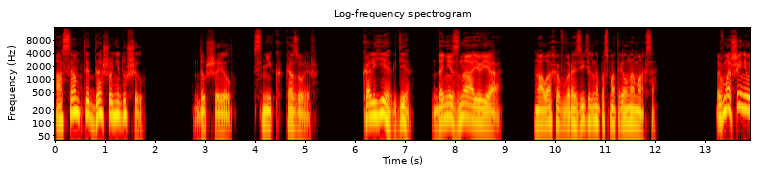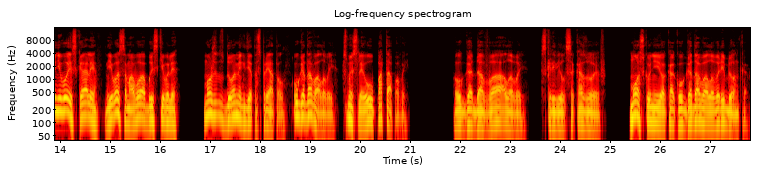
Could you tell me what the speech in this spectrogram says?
А сам ты Дашу не душил. Душил, сник Козоев. Колье где? Да не знаю я. Малахов выразительно посмотрел на Макса. В машине у него искали, его самого обыскивали. Может, в доме где-то спрятал, у Годоваловой, в смысле, у Потаповой. У Годоваловой, — скривился Козоев. «Мозг у нее, как у годовалого ребенка».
